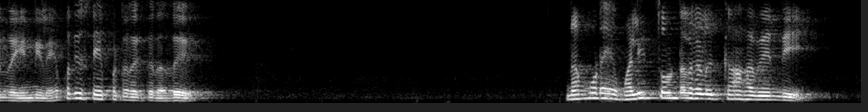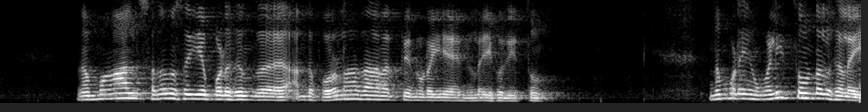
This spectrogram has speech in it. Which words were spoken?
என்ற எண்ணிலே பதிவு செய்யப்பட்டிருக்கிறது. நம்முடைய வழித்தோண்டல்களுக்காக வேண்டி நம்மால் செலவு செய்யப்படுகின்ற அந்த பொருளாதாரத்தினுடைய நிலை குறித்தும் நம்முடைய வழித்தோண்டல்களை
